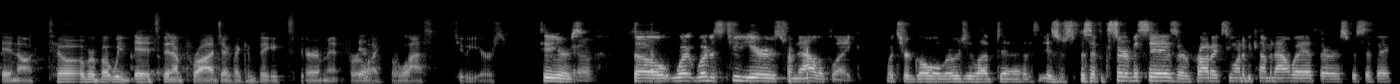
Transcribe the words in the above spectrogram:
in october but we've it's been a project like a big experiment for Yeah. like the last two years Two years. Yeah. So what what does two years from now look like? What's your goal? Where would you love to? Is there specific services or products you want to be coming out with, or specific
